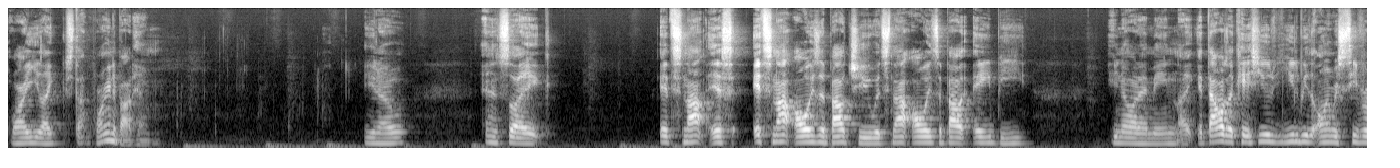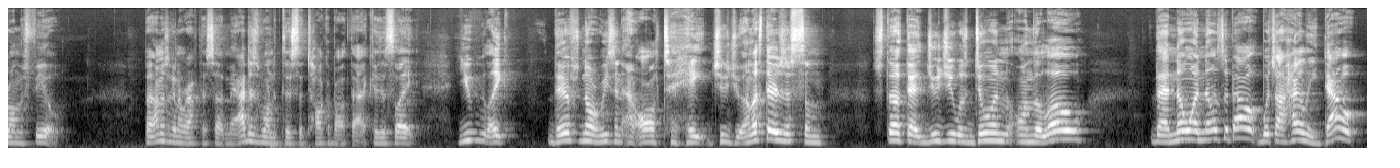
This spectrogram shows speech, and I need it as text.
why are you like stop worrying about him? You know and it's like it's not it's it's not always about you it's not always about ab you know what i mean? Like if that was the case you you'd be the only receiver on the field. But i'm just gonna wrap this up man. I just wanted just to talk about that because it's like you like there's no reason at all to hate juju. Unless there's just some stuff that juju was doing on the low that no one knows about which i highly doubt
